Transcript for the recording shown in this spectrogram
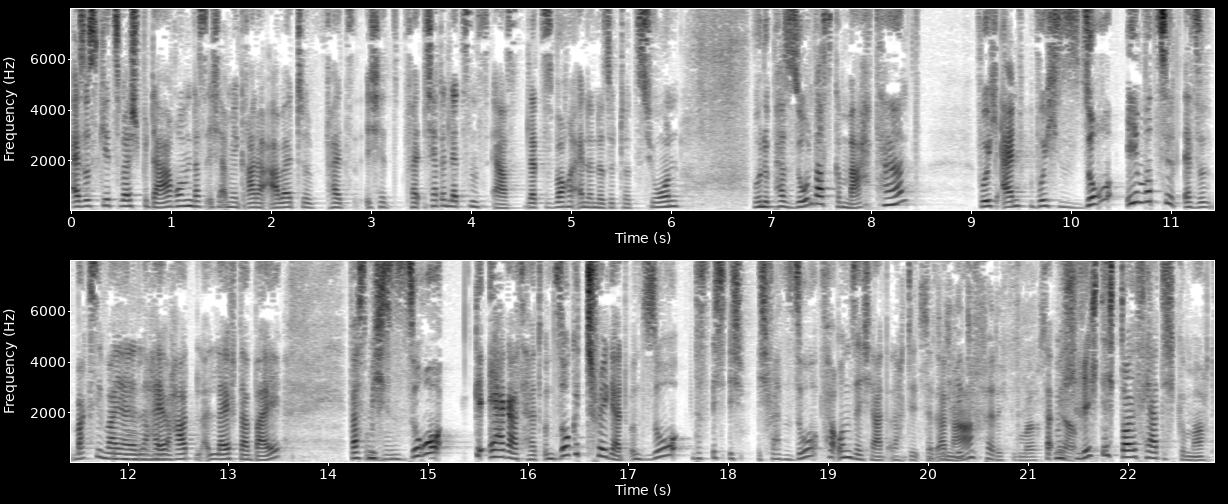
Also es geht zum Beispiel darum, dass ich an mir gerade arbeite, falls ich jetzt, ich hatte letztens erst, letztes Wochenende eine Situation, wo eine Person was gemacht hat, wo ich ein, wo ich so emotional, also Maxi war ja Mhm. hart live dabei, was mich so geärgert hat und so getriggert und so, dass ich, ich, ich war so verunsichert nach die, Hat dich danach. richtig fertig gemacht. Das hat mich ja. Mhm. richtig doll fertig gemacht.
